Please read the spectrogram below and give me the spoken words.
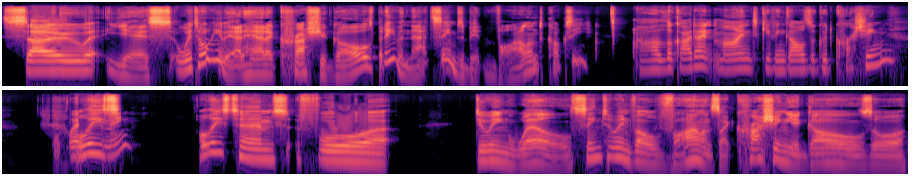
So yes, we're talking about how to crush your goals, but even that seems a bit violent, Coxie. Oh, look, I don't mind giving goals a good crushing. All these- All these terms for doing well seem to involve violence, like crushing your goals or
